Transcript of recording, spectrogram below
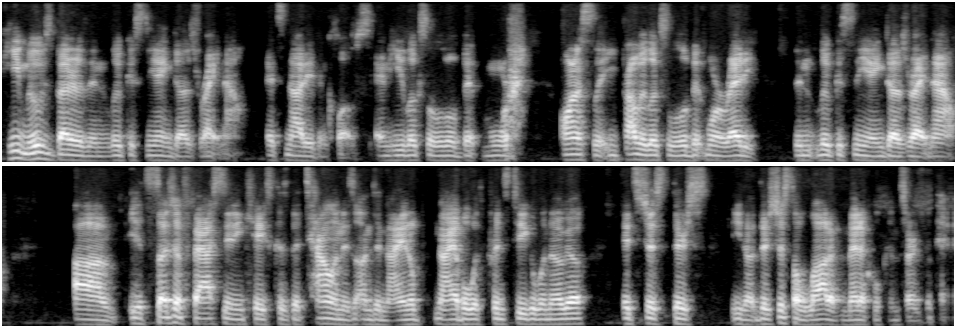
He moves better than Lucas Niang does right now. It's not even close. And he looks a little bit more, honestly, he probably looks a little bit more ready than Lucas Niang does right now. Um, it's such a fascinating case because the talent is undeniable with Prince Tega Wanogho. It's just there's you know there's just a lot of medical concerns with him,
